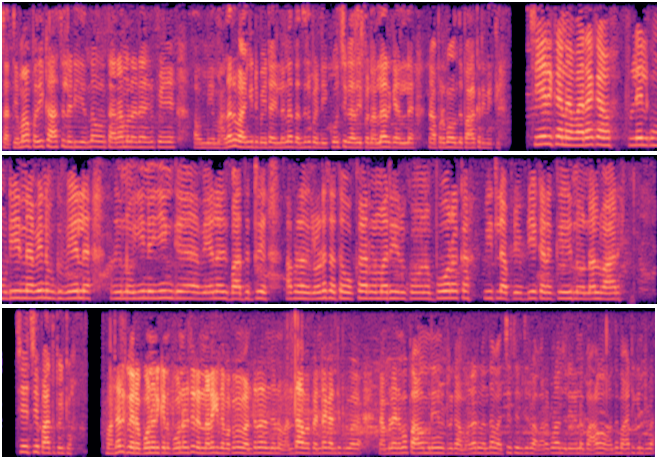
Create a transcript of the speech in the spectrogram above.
சத்தியமா அப்போதைக்கு காசு இல்லடி இருந்தால் அவன் தராமலடா இருப்பேன். அவன் மலர் வாங்கிட்டு போயிட்டா இல்லைன்னா தந்துருப்பேன். கோச்சுக்காத இப்போ நல்லா இருக்கேன்ல. நான் அப்புறமா வந்து பார்க்குறேன் வீட்டில் சரிக்கா நான் வரேக்கா. பிள்ளைகளுக்கு முடியலனாவே நமக்கு வேலை. அது நொய்யி நொய்யிங்க வேலை பார்த்துட்டு அப்புறம் அதுகளோட சத்தம் உட்கார்ற மாதிரி இருக்கும். நான் போகிறேக்கா வீட்டில் அப்படி அப்படியே கிடக்கு. இன்னொரு நாள் வாரேன். சரி சரி பார்த்து போயிட்டு. மலருக்கு வேற போன் அடிக்கணும் போன் அடிச்சு ரெண்டு நாளைக்கு இந்த பக்கமே வந்துடும் வந்து அவள் பெண்டை கழிச்சு விடுவாங்க நம்மள என்னமோ பாவம் பண்ணிட்டு இருக்கா மலர் வந்தால் வச்சு செஞ்சிருவா வரக்கூடாதுன்னு சொல்லி பாவம் வந்து மாட்டிக்கிட்டுருவா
